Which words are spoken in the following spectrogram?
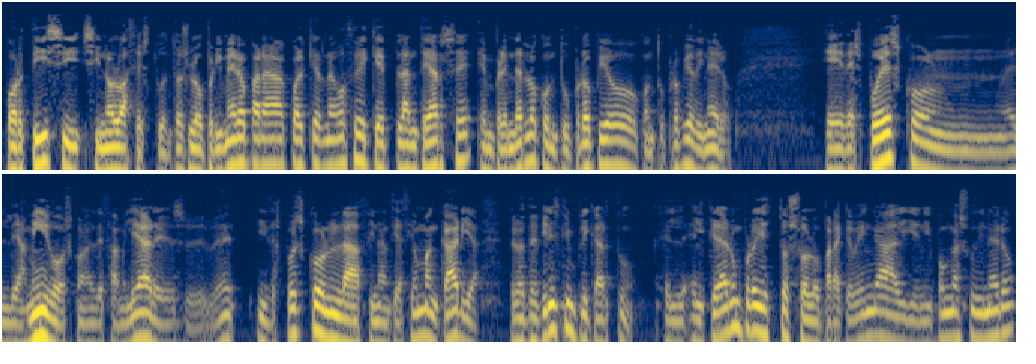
por ti si, si no lo haces tú. Entonces, lo primero para cualquier negocio hay que plantearse emprenderlo con tu propio, con tu propio dinero. Eh, después con el de amigos, con el de familiares, eh, y después con la financiación bancaria. Pero te tienes que implicar tú. El, el, crear un proyecto solo para que venga alguien y ponga su dinero,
